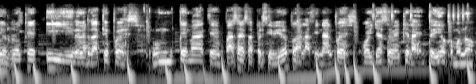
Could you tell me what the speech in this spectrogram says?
Y Roque, y de verdad que pues un tema que pasa desapercibido, pues a la final pues hoy ya se ve que la gente dijo como no,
